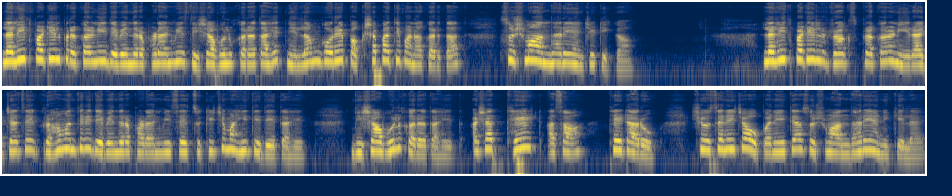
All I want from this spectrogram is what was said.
ललित पाटील प्रकरणी देवेंद्र फडणवीस दिशाभूल करत आहेत. नीलम गोरे पक्षपातीपणा करतात. सुषमा अंधारे यांची टीका. ललित पाटील ड्रग्ज प्रकरणी राज्याचे गृहमंत्री देवेंद्र फडणवीस हे चुकीची माहिती देत आहेत. दिशाभूल करत आहेत. अशा थेट असा थेट आरोप शिवसेनेच्या उपनेत्या सुषमा अंधारे यांनी केला आहे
